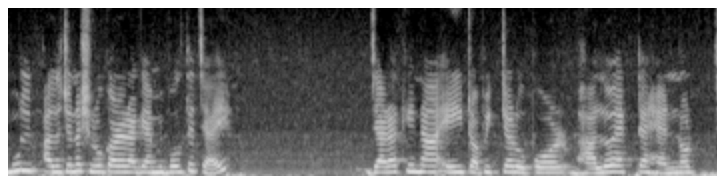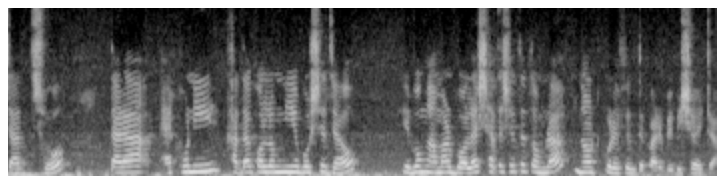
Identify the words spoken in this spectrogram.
মূল আলোচনা শুরু করার আগে আমি বলতে চাই যারা কি না এই টপিকটার ওপর ভালো একটা হ্যান্ড নোট চাচ্ছ, তারা এখনই খাতা কলম নিয়ে বসে যাও এবং আমার বলার সাথে সাথে তোমরা নোট করে ফেলতে পারবে বিষয়টা।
